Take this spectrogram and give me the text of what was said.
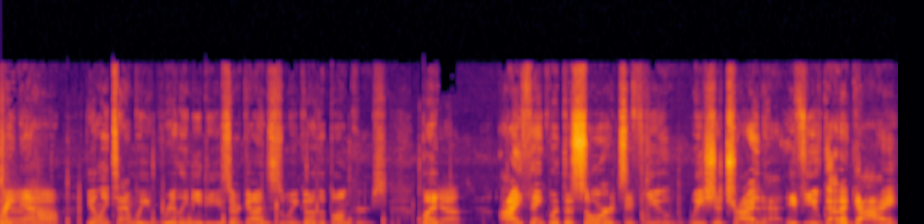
Right Yeah, now, the only time we really need to use our guns is when we go to the bunkers. But Yeah, I think with the swords, if you we should try that. If you've got a guy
